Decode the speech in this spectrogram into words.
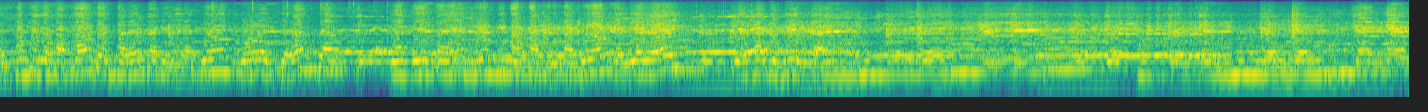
Escuchen los aplausos para esta generación Nueva Esperanza, ya que esta es su última participación del día de hoy de Santo Fiesta. Devant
